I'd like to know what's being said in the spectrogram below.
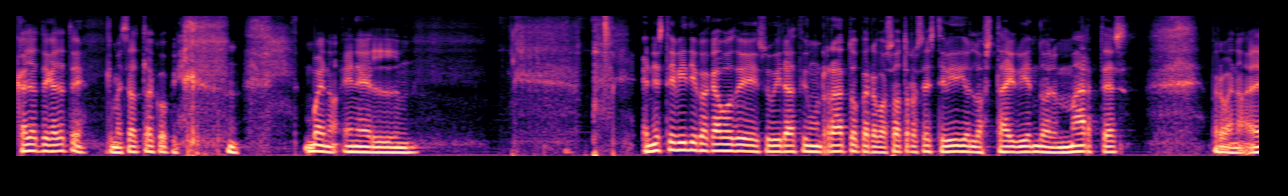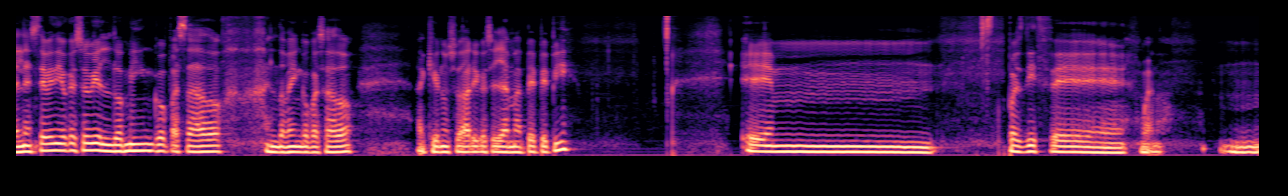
Cállate, cállate, que me salta el copy. bueno, en el en este vídeo que acabo de subir hace un rato, pero vosotros este vídeo lo estáis viendo el martes. Pero bueno, en este vídeo que subí el domingo pasado, el domingo pasado, aquí un usuario que se llama PPP, eh, pues dice, bueno, mm,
